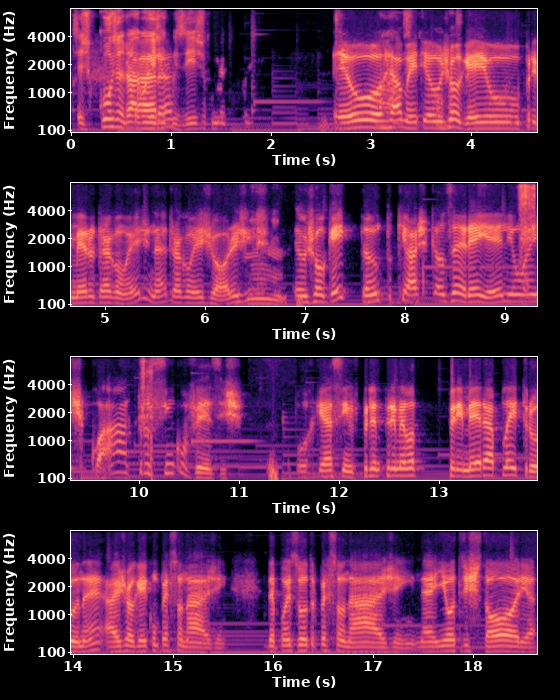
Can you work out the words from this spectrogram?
Vocês curtem Dragon Cara, Age Inquisition? Como é que foi? Eu realmente eu joguei o primeiro Dragon Age, né? Dragon Age Origins. Uhum. Eu joguei tanto que eu acho que eu zerei ele umas 4, 5 vezes. Porque assim, primeira, primeira playthrough, né? Aí joguei com personagem. Depois outro personagem, né? Em outra história,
